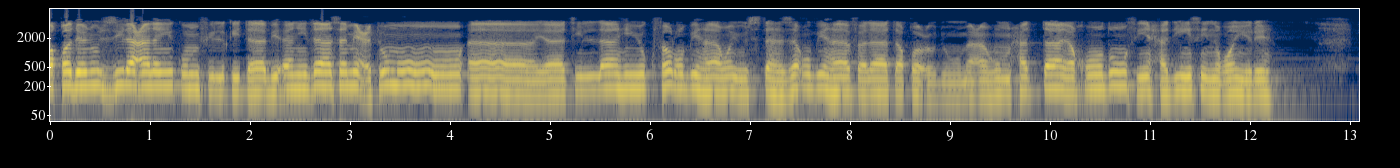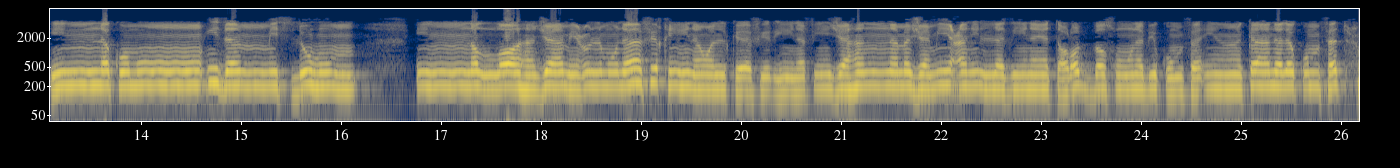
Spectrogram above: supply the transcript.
وقد نزل عليكم في الكتاب أن إذا سمعتم آيات الله يكفر بها ويستهزأ بها فلا تقعدوا معهم حتى يخوضوا في حديث غيره. إنكم إذا مثلهم. إن الله جامع المنافقين والكافرين في جهنم جميعا الذين يتربصون بكم فإن كان لكم فتح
